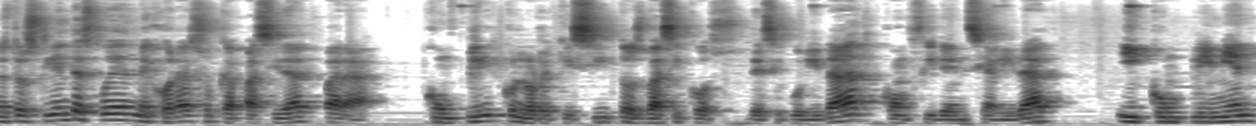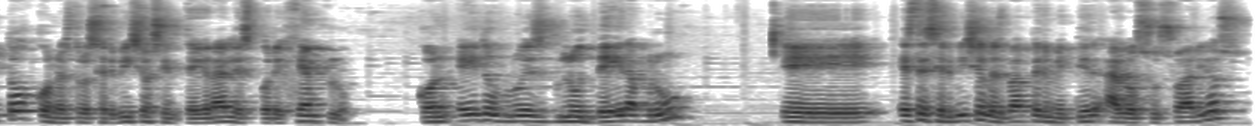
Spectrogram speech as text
Nuestros clientes pueden mejorar su capacidad para cumplir con los requisitos básicos de seguridad, confidencialidad y cumplimiento con nuestros servicios integrales. Por ejemplo, con AWS Glue Data Brew, eh, este servicio les va a permitir a los usuarios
